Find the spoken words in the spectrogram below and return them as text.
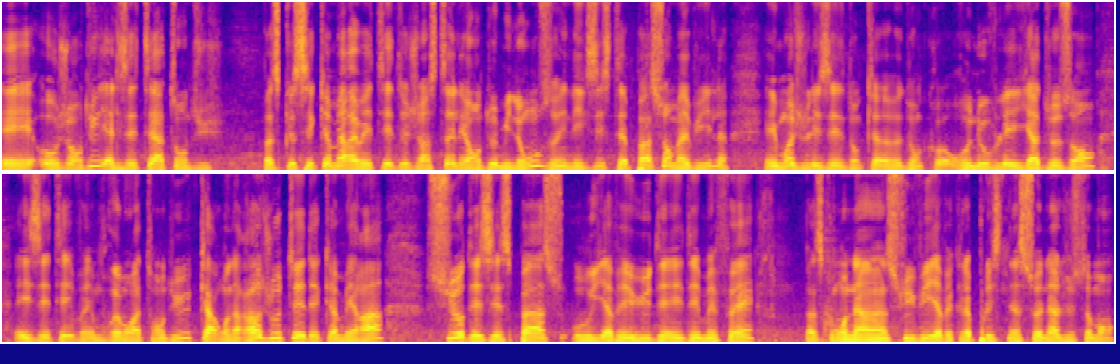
Et aujourd'hui, elles étaient attendues. Parce que ces caméras avaient été déjà installées en 2011, ils n'existaient pas sur ma ville. Et moi, je les ai donc, euh, donc renouvelées il y a deux ans. Et ils étaient vraiment attendus, car on a rajouté des caméras sur des espaces où il y avait eu des, méfaits. Parce qu'on a un suivi avec la police nationale justement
